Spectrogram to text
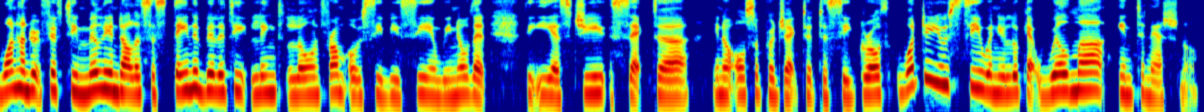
$150 million sustainability linked loan from OCBC. And we know that the ESG sector, you know, also projected to see growth. What do you see when you look at Wilmar International?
